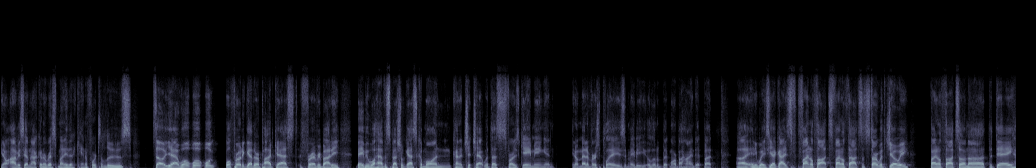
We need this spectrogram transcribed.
you know, obviously, I'm not going to risk money that I can't afford to lose. So yeah, we'll we'll we'll we'll throw together a podcast for everybody. Maybe we'll have a special guest come on and kind of chit chat with us as far as gaming and you know metaverse plays and maybe a little bit more behind it. But uh, anyways, yeah, guys, final thoughts. Final thoughts. Let's start with Joey. Final thoughts on uh, the day.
